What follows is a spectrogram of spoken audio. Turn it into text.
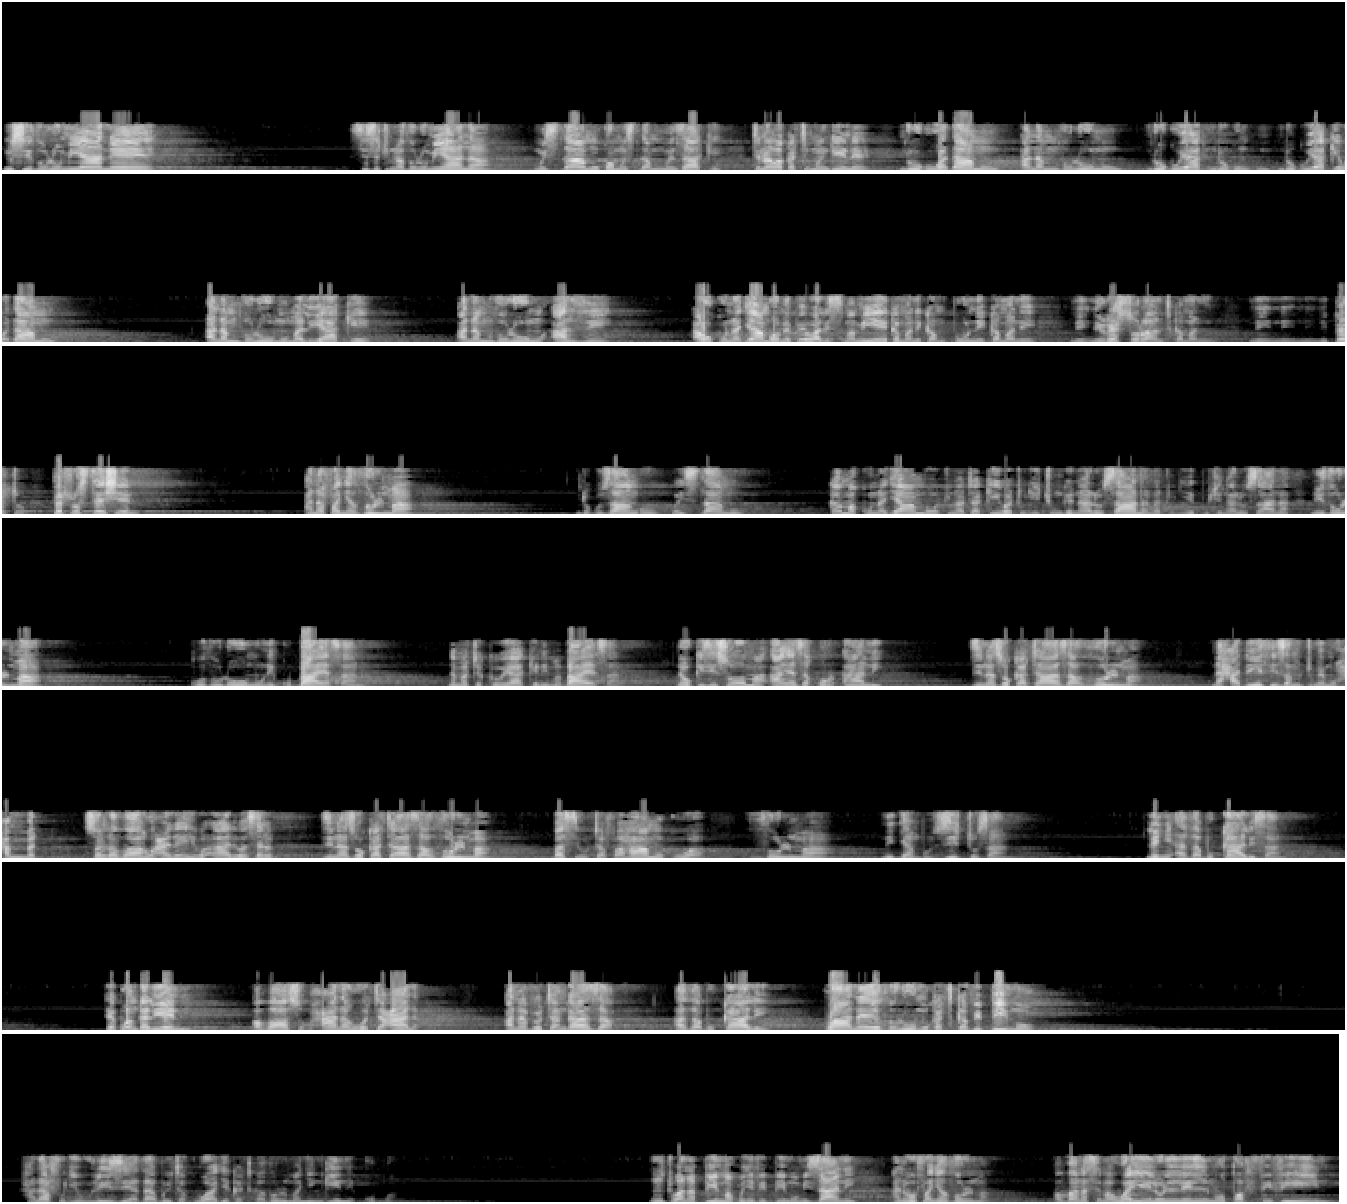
Msidhulumiane. Sisi tunadhulumiana muislamu kwa muislamu mwenzake. Tena wakati mwingine ndugu wa damu anamdhulumu ndugu yake ndugu, ndugu yake wa damu. Anamdhulumu mali yake anamdhulumu ardhi. Au kuna jambo amepewa alisimamie kama ni kampuni kama ni, ni, ni restaurant kama ni, ni, ni, ni, ni petro, station. Anafanya dhulma. Ndugu zangu waislamu kama kuna jambo tunatakiwa tujichunge nalo sana na tujiepushe nalo sana ni dhulma. Kudhulumu ni kubaya sana na matokeo yake ni mabaya sana. Na ukizisoma aya za Qur'ani zinazokataza dhulma na hadithi za mtume Muhammad sallallahu alayhi wa alihi wasallam zinazokataza dhulma basi utafahamu kuwa dhulma ni jambo zito sana lenye adhabu kali sana. Hebu angalieni Allah subhanahu wa ta'ala anavyotangaza adhabu kali kwa anayedhulumu katika vipimo. Halafu jiulize adhabu itakuwaje katika dhulma nyingine kubwa. Mtu anapima kwenye vipimo mizani anavyofanya dhulma. Allah anasema wailul lilmutaffifin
